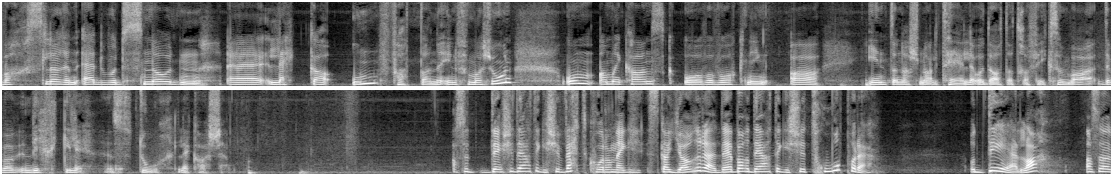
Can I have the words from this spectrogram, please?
varsleren Edward Snowden eh, lekka omfattende informasjon om amerikansk overvåkning av internasjonal tele- og datatrafikk. Som var, det var virkelig en stor lekkasje. Altså, det er ikke det at jeg ikke vet hvordan jeg skal gjøre det, det er bare det at jeg ikke tror på det. Å dele altså,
